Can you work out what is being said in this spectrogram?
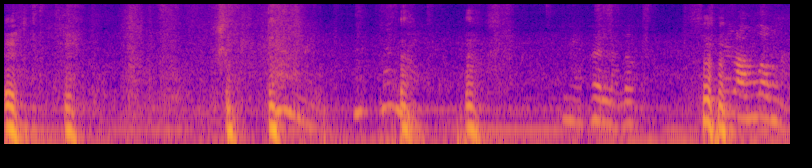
เอ้ยเนี่ยเพลินเหรอลูกไม่ร้องลงเหรอ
